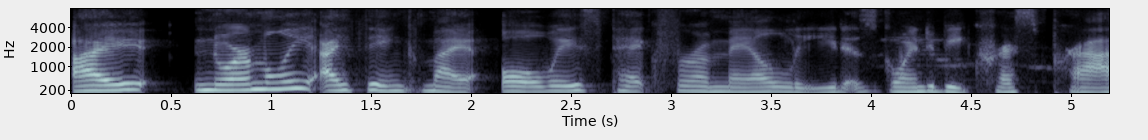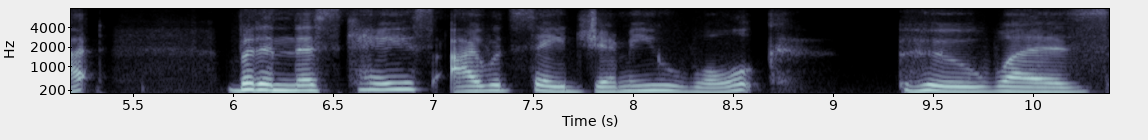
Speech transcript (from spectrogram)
I normally I think my always pick for a male lead is going to be Chris Pratt. But in this case, I would say Jimmy Wolk, who was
